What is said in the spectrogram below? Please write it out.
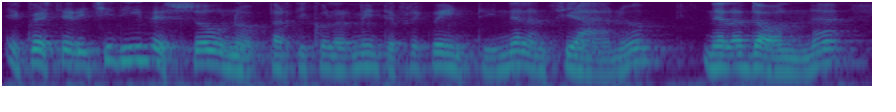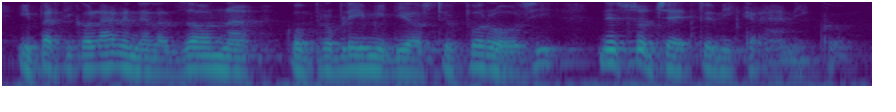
e queste recidive sono particolarmente frequenti nell'anziano, nella donna, in particolare nella zona con problemi di osteoporosi, nel soggetto emicranico.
